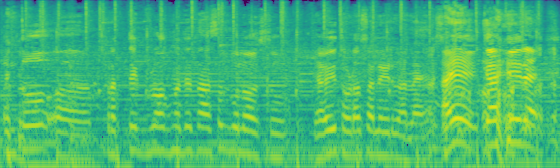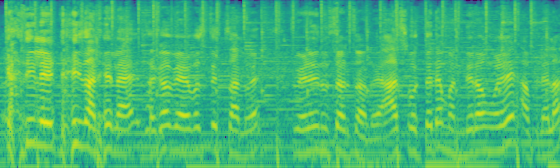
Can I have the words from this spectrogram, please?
पण तो प्रत्येक ब्लॉगमध्ये तर असंच बोलत असतो यावेळी थोडासा लेट झालाय. आहे काही नाही. कधी लेट नाही झालेला आहे. सगळं व्यवस्थित चालू आहे. वेळेनुसार चालू आहे. आज फक्त त्या मंदिरामुळे आपल्याला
